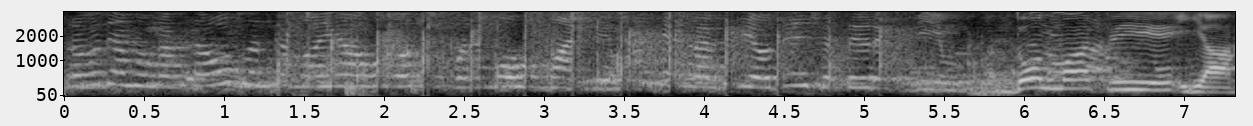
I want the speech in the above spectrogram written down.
Проведемо гравця оплесками, а я оголошую перемогу мафії. Мафія гравці 1, 4, 7. Дон мафії я.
